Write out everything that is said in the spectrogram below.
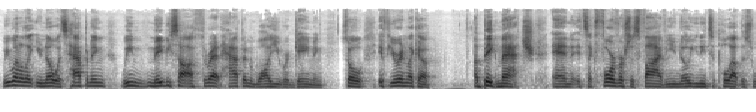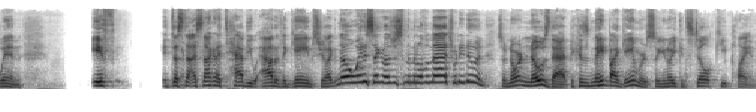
We want to let you know what's happening. We maybe saw a threat happen while you were gaming. So if you're in like a a big match and it's like four versus five and you know you need to pull out this win, if it does not it's not going to tab you out of the game so you're like no wait a second i was just in the middle of a match what are you doing so norton knows that because it's made by gamers so you know you can still keep playing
